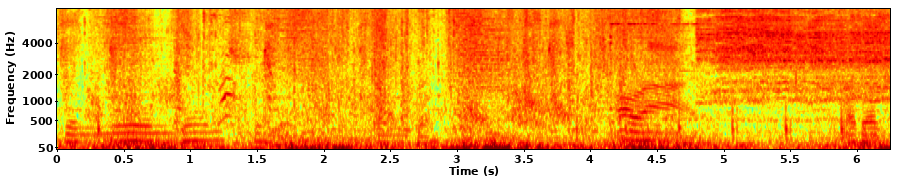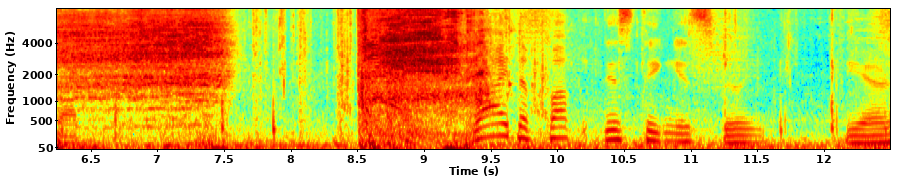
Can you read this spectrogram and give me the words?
Alright. Why the fuck this thing is doing here?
